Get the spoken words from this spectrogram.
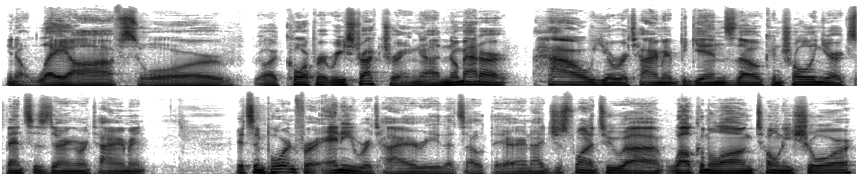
you know, layoffs or, or corporate restructuring. Uh, no matter how your retirement begins, though, controlling your expenses during retirement, it's important for any retiree that's out there. And I just wanted to uh, welcome along Tony Shore,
